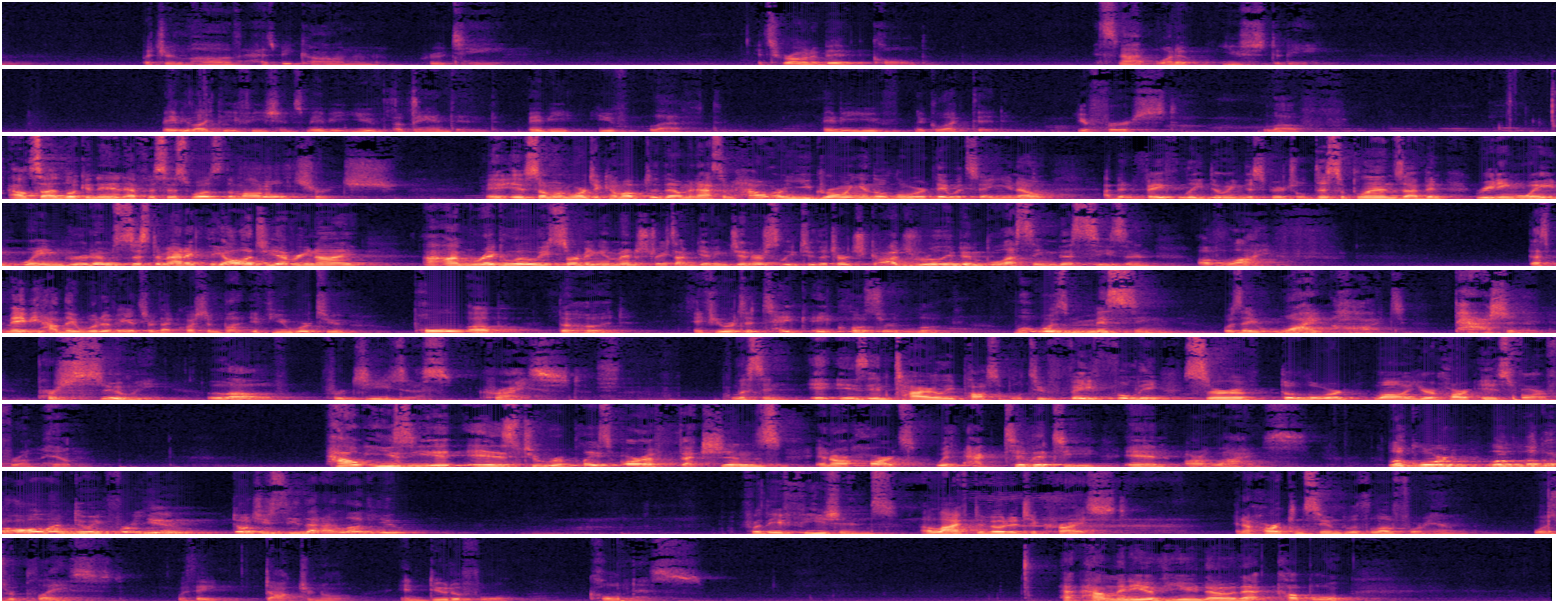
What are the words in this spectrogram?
But your love has become routine. It's grown a bit cold. It's not what it used to be. Maybe like the Ephesians, maybe you've abandoned, maybe you've left, maybe you've neglected your first love. Outside looking in, Ephesus was the model church. If someone were to come up to them and ask them, How are you growing in the Lord? they would say, You know, I've been faithfully doing the spiritual disciplines. I've been reading Wayne, Wayne Grudem's systematic theology every night. I'm regularly serving in ministries. I'm giving generously to the church. God's really been blessing this season of life. That's maybe how they would have answered that question. But if you were to pull up the hood, if you were to take a closer look, what was missing was a white hot, passionate, pursuing love for Jesus Christ. Listen, it is entirely possible to faithfully serve the Lord while your heart is far from Him. How easy it is to replace our affections and our hearts with activity in our lives. Look, Lord, look, look at all I'm doing for you. Don't you see that I love you? For the Ephesians, a life devoted to Christ and a heart consumed with love for him was replaced with a doctrinal and dutiful coldness. How many of you know that couple?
